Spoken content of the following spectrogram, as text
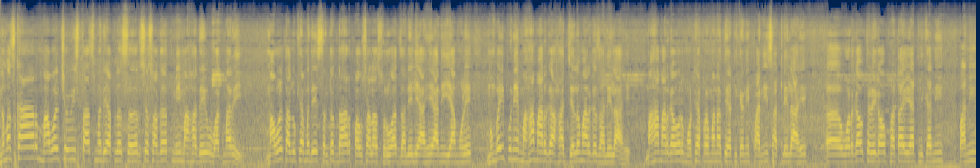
नमस्कार मावळ चोवीस तासमध्ये आपलं सहर्ष स्वागत. मी महादेव वाघमारे. मावळ तालुक्यामध्ये संततधार पावसाला सुरुवात झालेली आहे आणि यामुळे मुंबई पुणे महामार्ग हा जलमार्ग झालेला आहे. महामार्गावर मोठ्या प्रमाणात या ठिकाणी पाणी साठलेलं आहे. वडगाव तळेगाव फाटा या ठिकाणी पाणी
